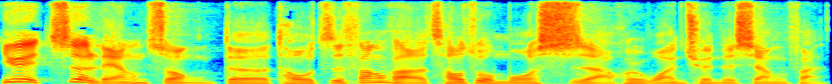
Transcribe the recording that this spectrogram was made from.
因为这两种的投资方法的操作模式啊，会完全的相反。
